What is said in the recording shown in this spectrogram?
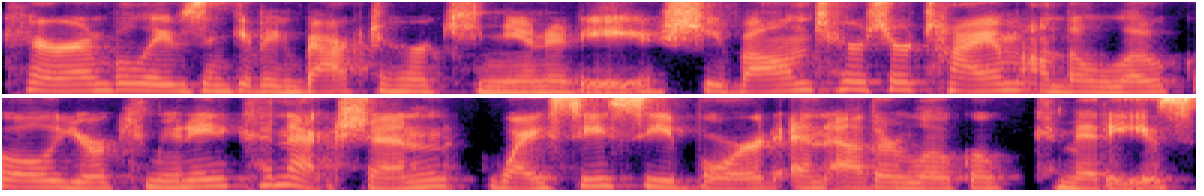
Karen believes in giving back to her community. She volunteers her time on the local Your Community Connection, YCC board, and other local committees.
